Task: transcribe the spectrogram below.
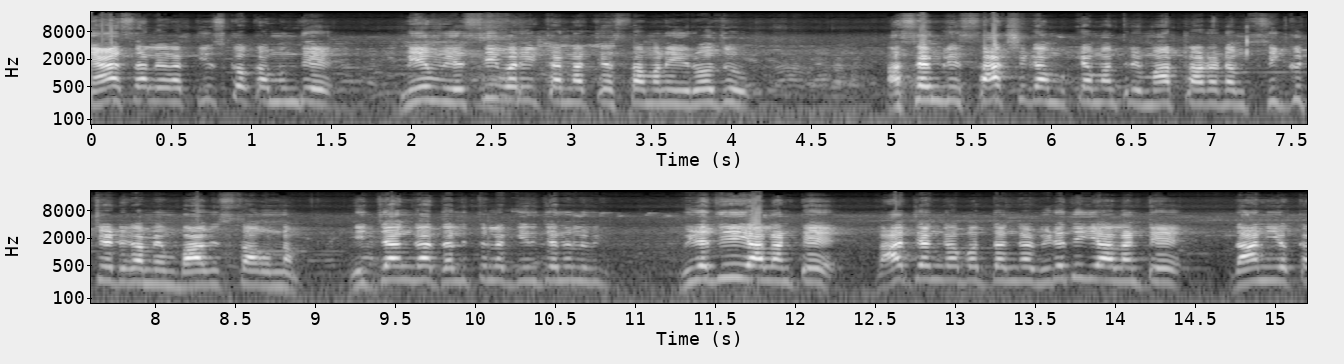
న్యాయశాలగా తీసుకోకముందే మేము ఎస్సీ వర్గీకరణ చేస్తామని ఈరోజు అసెంబ్లీ సాక్షిగా ముఖ్యమంత్రి మాట్లాడడం సిగ్గుచేటుగా మేము భావిస్తూ ఉన్నాం. నిజంగా దళితుల గిరిజనులు విడదీయాలంటే రాజ్యాంగబద్ధంగా విడదీయాలంటే దాని యొక్క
